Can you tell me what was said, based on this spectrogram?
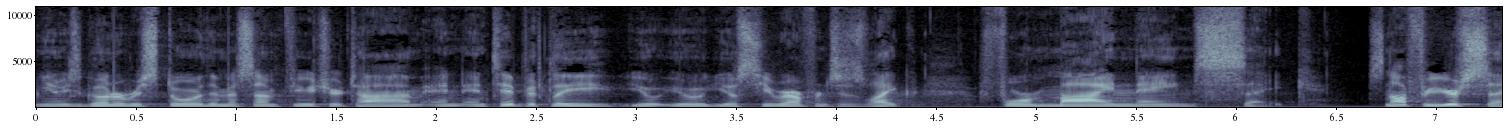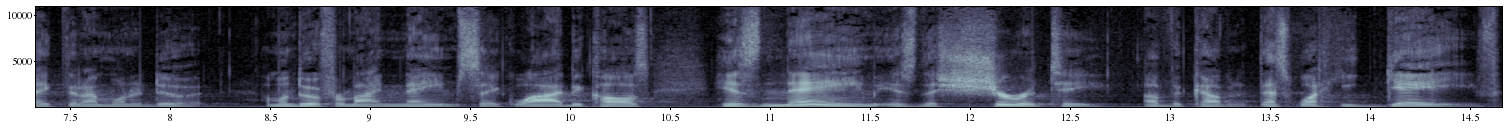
you know he's going to restore them at some future time and, and typically you, you, you'll see references like for my name's sake it's not for your sake that i'm going to do it i'm going to do it for my name's sake why because his name is the surety of the covenant that's what he gave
